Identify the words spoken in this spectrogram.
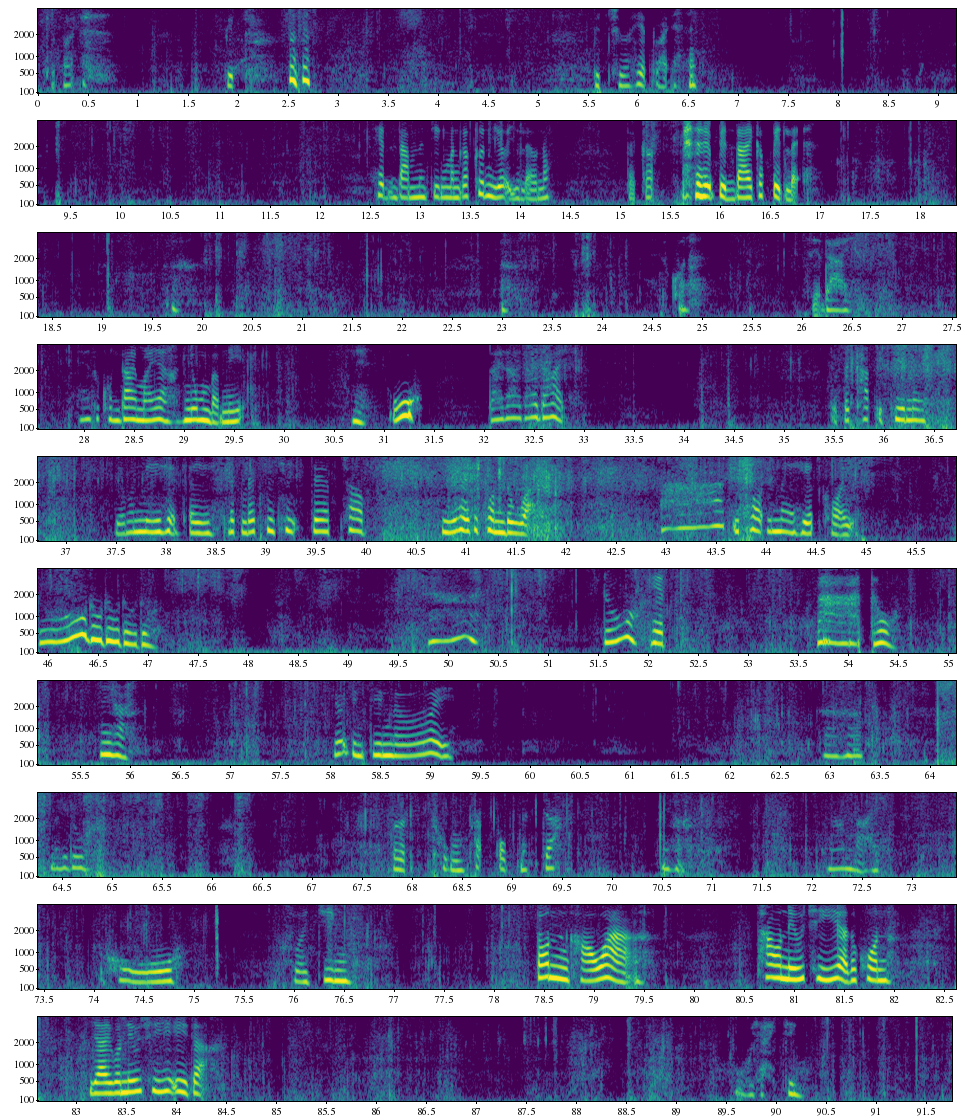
เก็บไว้ปิด ปิดเชื้อเห็ดไว้เห็ดดำจริงๆมันก็ขึ้นเยอะอยู่แล้วเนาะ แต่ก็ปิดได้ก็ปิดแหละ ทุกคน เสียดาย นี่ทุกคนได้ไหมอะ ยุ่มแบบนี้ นี่ อู้ ได้ได้ได้ได้ เดี๋ยวไปคัดอีกทีหนึง เดี๋ยวมันมีเห็ดไอ้เล็ก ๆ ที่เจ๊ชอบชี้ให้ทุกคนดูอะป๊าอีพ่ออีแม่เฮ็ด อย ดูดูดูดูดูดูเห็ดปาโถนี่ค่ะ เยอะจริง ๆ เลยอ่าฮะไหนดู เปิดถุงพระอบนะจ๊ะ นี่ค่ะ น้ำไหลโอ้โห ส วยจริง ต้นเขาอะเท่านิ้วชี้อะทุกคน ใหญ่กว่านิ้วชี้อีกอะโอ้ใหญ่จริง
